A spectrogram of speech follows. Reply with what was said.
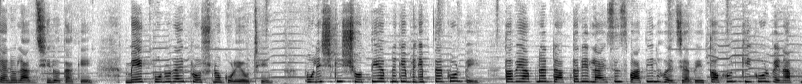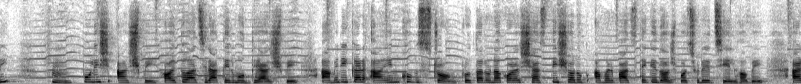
কেন লাগছিল তাকে? মেঘ পুনরায় প্রশ্ন করে ওঠে, পুলিশ কি সত্যি আপনাকে গ্রেপ্তার করবে? তবে আপনার ডাক্তারের লাইসেন্স বাতিল হয়ে যাবে, তখন কি করবেন আপনি? হুম, পুলিশ আসবে, হয়তো আজ রাতের মধ্যে আসবে। আমেরিকার আইন খুব স্ট্রং প্রতারণা করার শাস্তি স্বরূপ আমার পাঁচ থেকে দশ বছরের জেল হবে, আর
